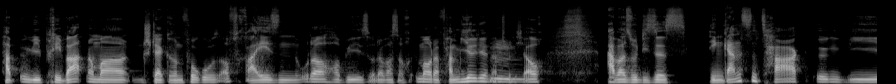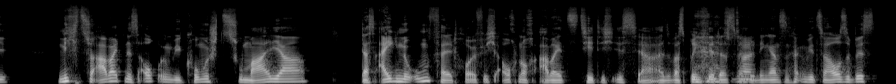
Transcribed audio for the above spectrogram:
habe irgendwie privat nochmal einen stärkeren Fokus aufs Reisen oder Hobbys oder was auch immer oder Familie natürlich mhm. auch. Aber so dieses, den ganzen Tag irgendwie nicht zu arbeiten ist auch irgendwie komisch, zumal ja das eigene Umfeld häufig auch noch arbeitstätig ist, ja. Also was bringt dir das, wenn du den ganzen Tag irgendwie zu Hause bist,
